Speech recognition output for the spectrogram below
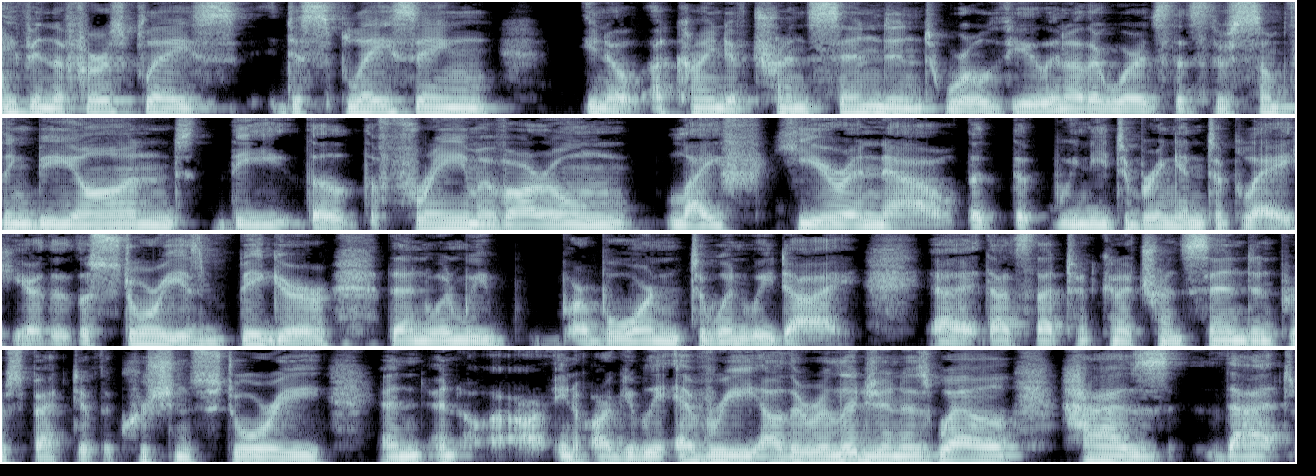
if in the first place displacing you know a kind of transcendent worldview in other words that there's something beyond the, the the frame of our own life here and now that, that we need to bring into play here the, the story is bigger than when we are born to when we die uh, that's that t- kind of transcendent perspective the christian story and and uh, you know arguably every other religion as well has that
